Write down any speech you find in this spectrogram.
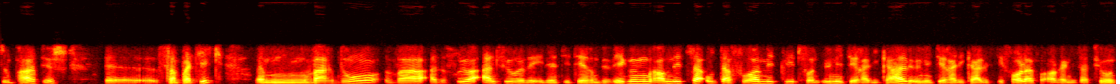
sympathisch äh, Sympathique. Ähm, Vardon war also früher Anführer der identitären Bewegung im Raum Nizza und davor Mitglied von Unité Radicale. Unité Radicale ist die Vorläuferorganisation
